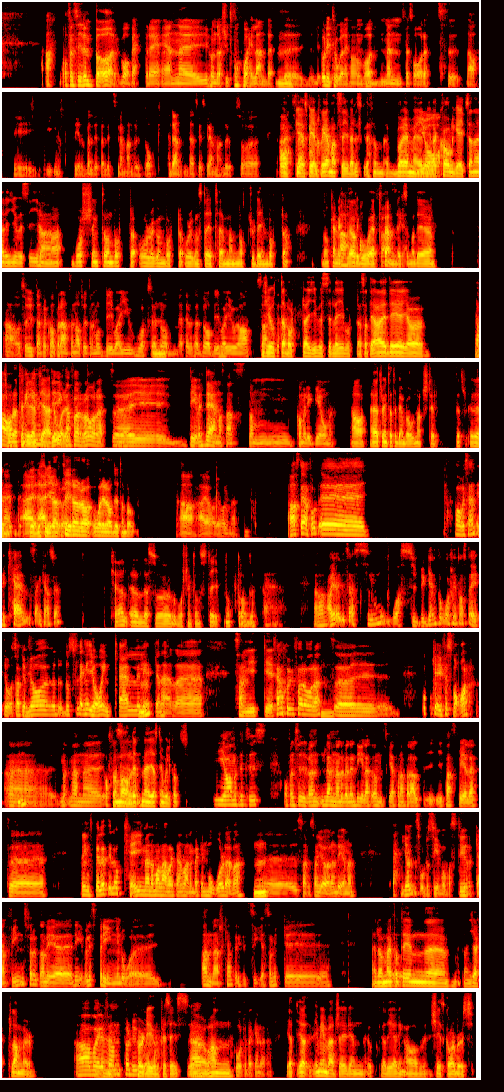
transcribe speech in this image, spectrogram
ja, offensiven bör vara bättre än 122 eh, i landet. Mm. Eh, och det tror jag den kommer vara. Mm. Men försvaret, eh, ja, det ser väldigt, väldigt skrämmande ut. Och den, ser skrämmande ut. Så och äh, spelschemat säger väldigt, börjar med ja. lilla Colgate, sen är det USC hemma, ja. Washington borta, Oregon borta, Oregon State hemma, Notre Dame borta. De kan mycket ja, väl gå 1-5 liksom. Och det... Ja, och så utanför konferensen avslutar de mot BYU också. Mm. Bra, ett eventuellt bra BYU, ja. Så Utah att, eh, borta, USLA borta. Så att ja, det är jag. Jag ja, tror att det blir en fjärde året. förra året. Mm. Det är väl där någonstans de kommer ligga om. Ja, jag tror inte att det blir en bowl-match till. Det, det, nej, det, nej, blir fyra, nej, fyra år i rad utan bowl. Ja, jag, jag håller med. Ja, Stanford. Eh, vad har vi sen? Är det Cal sen kanske? Cal eller så Washington State, något av det. Ja, jag är lite så småsugen på Washington State då, så att jag, mm. jag då slänger jag in Cal i mm. leken här. Eh, som gick 5-7 eh, förra året. Mm. Eh, okej okay försvar. Mm. Uh, men uh, Som vanligt med Justin Wilcox. Ja, men precis. Offensiven lämnade väl en del att önska, framförallt i, i passspelet. Springspelet är okej, okay, men de har varit en running back and more där va? Mm. Eh, som, som, gör en del, men jag har lite svårt att se vad, vad styrkan finns förutom det, det är väl i spring då. Eh, annars kan jag inte riktigt se så mycket. De har ju fått eh, in uh, Jack Plummer. Ja, vad är det från uh, Purdue? Purdue, precis. Ja, och han, quarterbacken där. Jag, jag, I min värld så är det en uppgradering av Chase Garbers.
